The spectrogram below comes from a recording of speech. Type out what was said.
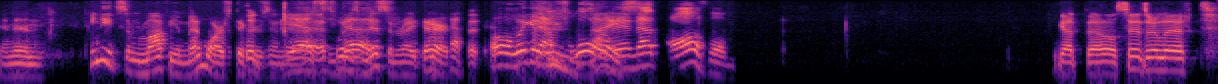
and then he needs some mafia memoir stickers in there. Yes, that's what does. he's missing right there. oh, look at that floor, nice. man! That's awful. Got the little scissor lift.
